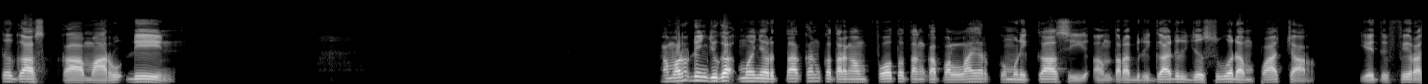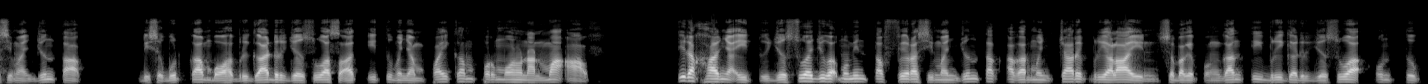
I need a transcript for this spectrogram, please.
tegas Kamarudin. Kamarudin juga menyertakan keterangan foto tangkapan layar komunikasi antara Brigadir Joshua dan pacar, yaitu Vera Simanjuntak. Disebutkan bahwa Brigadir Joshua saat itu menyampaikan permohonan maaf tidak hanya itu, Joshua juga meminta Vera Simanjuntak agar mencari pria lain sebagai pengganti Brigadir Joshua untuk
